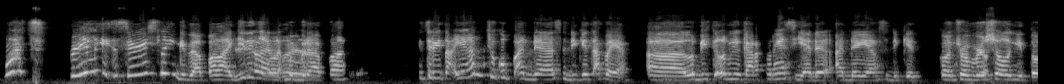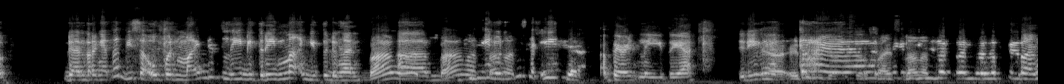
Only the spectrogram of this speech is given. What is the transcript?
what really? Seriously? Gitu. Apalagi Iya, dengan makanya. beberapa ceritanya kan cukup ada sedikit apa ya eh, lebih lebih karakternya sih. Ada ada yang sedikit controversial gitu. Dan ternyata bisa open mindedly diterima gitu dengan Banget, um, banget, di banget. Indonesia iya apparently gitu ya. Jadi Ya, juga keren banget, keren banget sekarang.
